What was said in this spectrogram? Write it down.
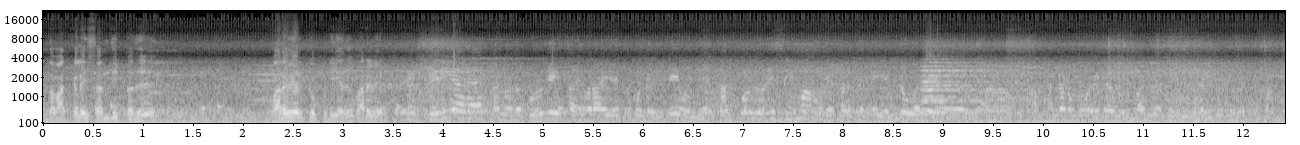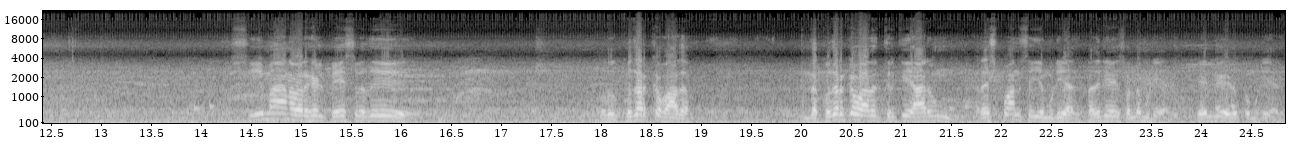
அந்த மக்களை சந்திப்பது வரவேற்கக்கூடியது வரவேற்கிறேன். பெரியாரை தன்னோட கொள்கை தலைவராக ஏற்றுக்கொண்ட விஜய் வந்து தற்போது வரை சீமானுடைய கருத்துக்கு எந்த ஒரு கண்டனமோ சீமான் அவர்கள் பேசுவது ஒரு குதர்க்கவாதம். அந்த குதர்க்கவாதத்திற்கு யாரும் ரெஸ்பான்ஸ் செய்ய முடியாது. பதிலே சொல்ல முடியாது. கேள்வியை எழுப்ப முடியாது.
